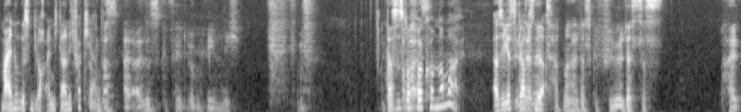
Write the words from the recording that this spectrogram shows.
Meinung ist und die auch eigentlich gar nicht verkehrt ist. Alles gefällt irgendwem nicht. das ist Aber doch vollkommen normal. Also jetzt gab es eine. hat man halt das Gefühl, dass das halt,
